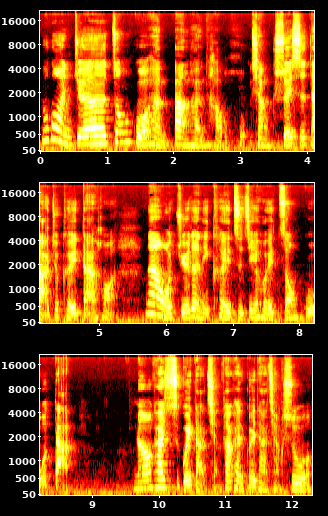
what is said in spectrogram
如果你觉得中国很棒很好，想随时打就可以打的话，那我觉得你可以直接回中国打。然后开始鬼打墙，他要开始鬼打墙说：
